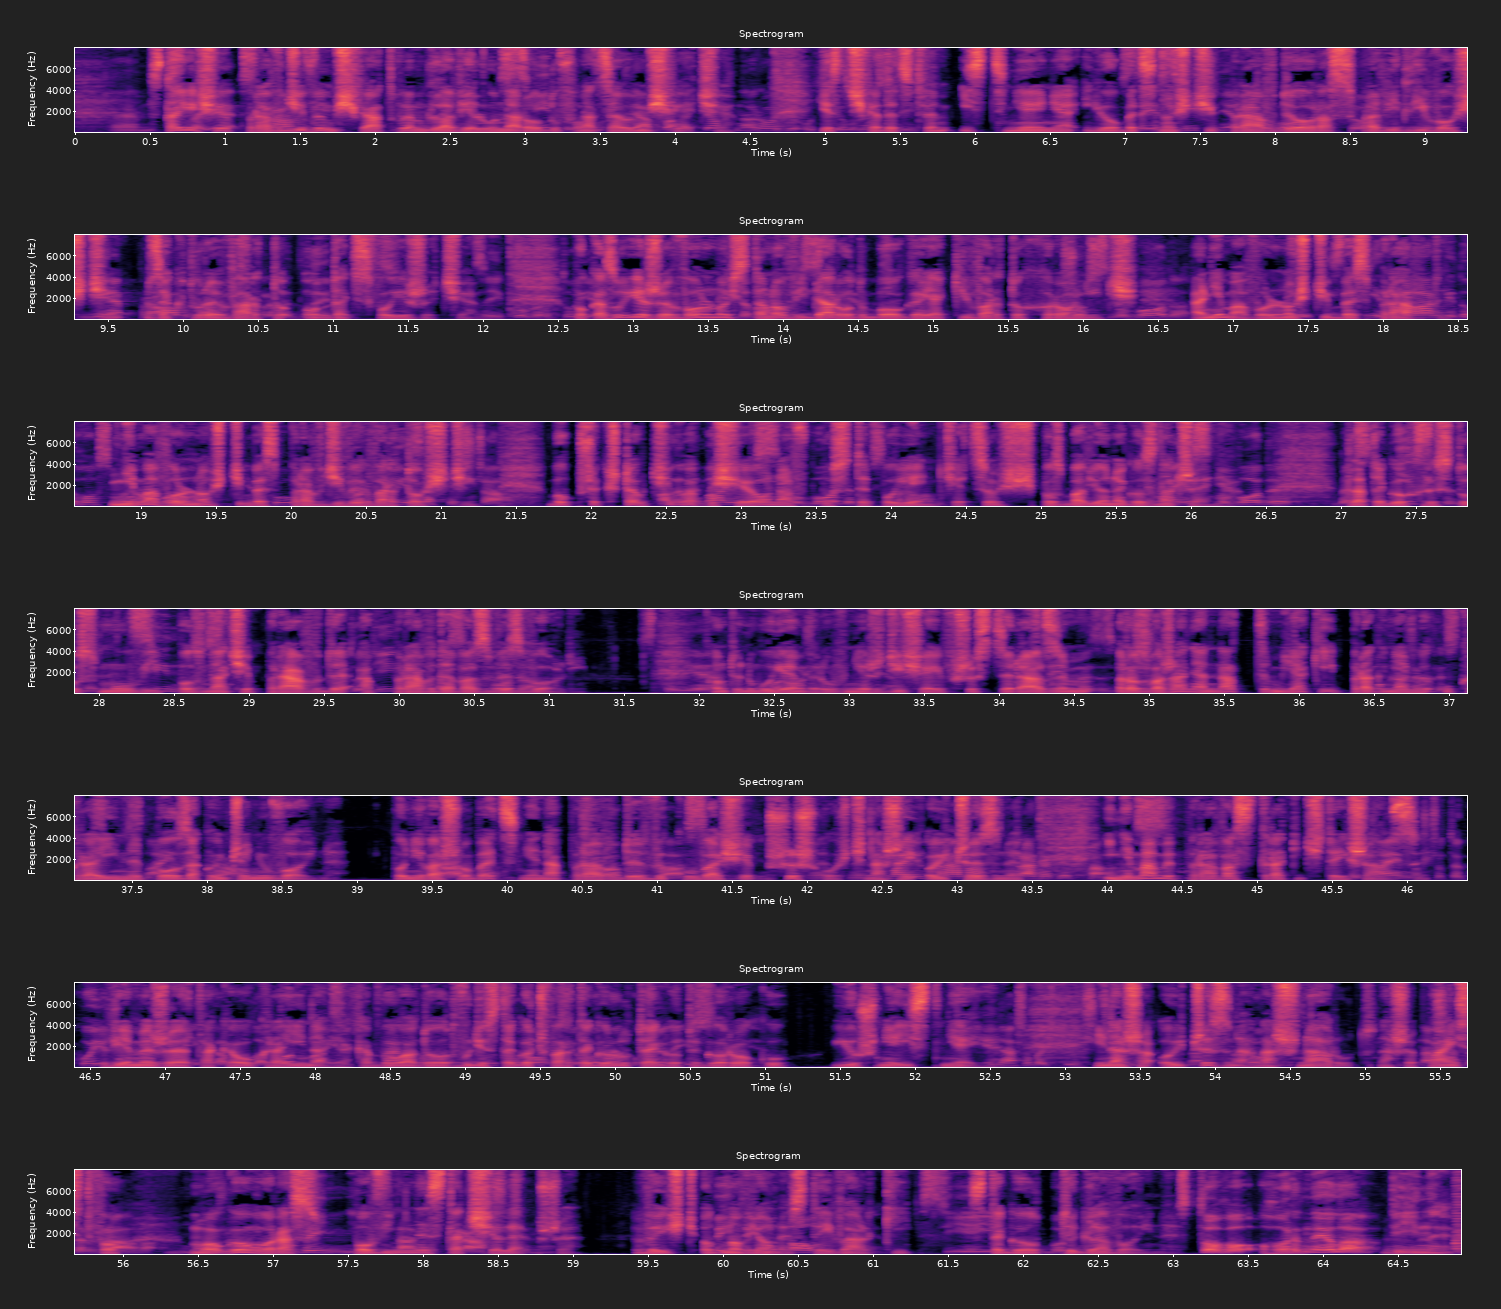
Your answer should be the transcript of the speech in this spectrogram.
staje się prawdziwym światłem dla wielu narodów na całym świecie. Jest świadectwem istnienia i obecności prawdy oraz sprawiedliwości, za które warto oddać swoje życie. Pokazuje, że wolność stanowi dar od Boga, jaki warto chronić, a nie ma wolności bez prawdy. Nie ma wolności bez prawdziwych wartości, bo przekształciłaby się ona w puste pojęcie, coś pozbawionego znaczenia. Dlatego Chrystus mówi: Poznacie prawdę, a prawda was wyzwoli. Kontynuujemy również dzisiaj wszyscy razem rozważania nad tym, jakiej pragniemy Ukrainy po zakończeniu wojny. Ponieważ obecnie naprawdę wykuwa się przyszłość naszej ojczyzny i nie mamy prawa stracić tej szansy. Wiemy, że taka Ukraina, jaka była do 24 lutego tego roku, już nie istnieje. I nasza ojczyzna, nasz naród, nasze państwo mogą oraz powinny stać się lepsze wyjść odnowione z tej walki, z tego tygla wojny. Z tego hornyla wojny.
